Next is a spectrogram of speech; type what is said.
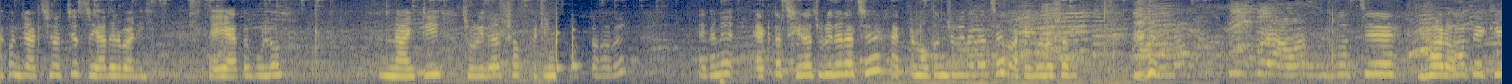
এখন যাচ্ছি হচ্ছে শ্রেয়াদের বাড়ি। এই এতগুলো নাইটি চুড়িদার সব ফিটিংস করতে হবে। এখানে একটা ছেঁড়া চুড়িদার আছে একটা নতুন চুড়িদার আছে বাকিগুলো সব আওয়াজ হচ্ছে ধরো। থেকে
